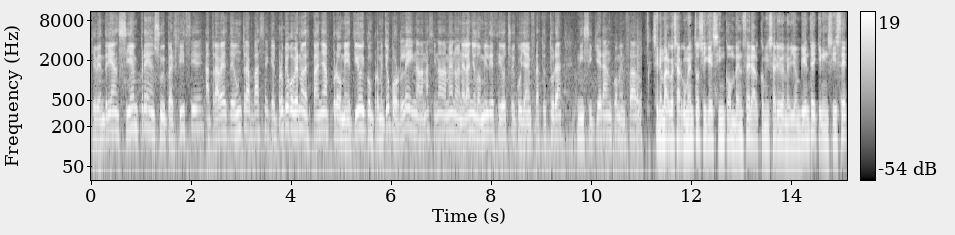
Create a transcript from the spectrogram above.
que vendrían siempre en su superficie a través de un trasvase que el propio gobierno de España prometió y comprometió por ley nada más y nada menos en el año 2018 y cuya infraestructura ni siquiera han comenzado. Sin embargo, ese argumento sigue sin convencer al comisario de Medio Ambiente, quien insiste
